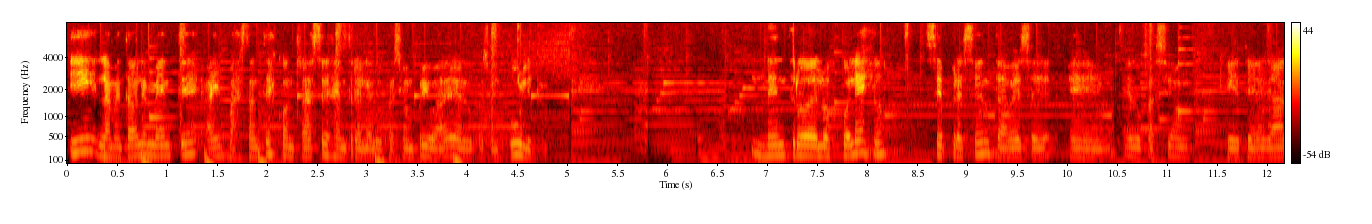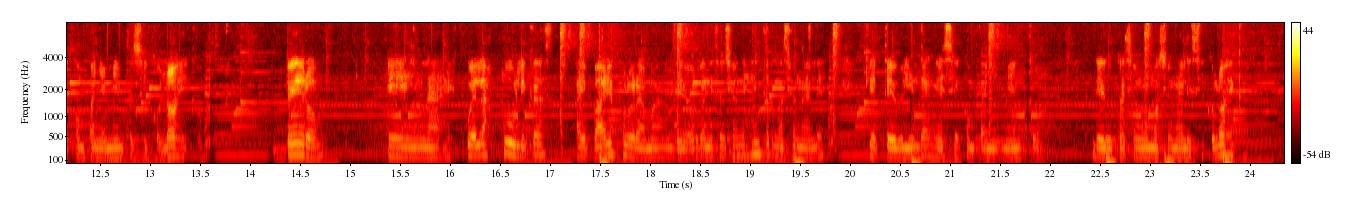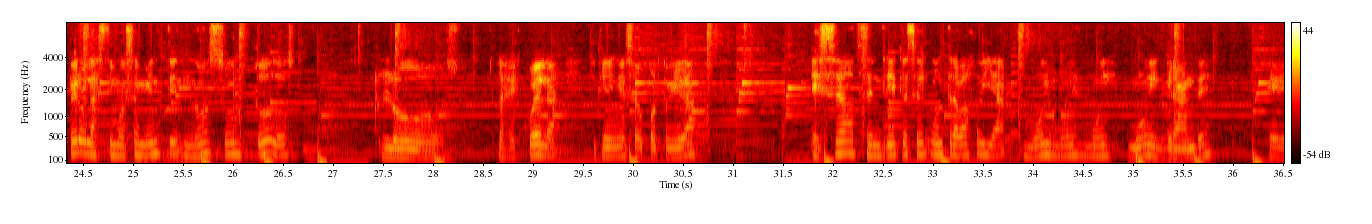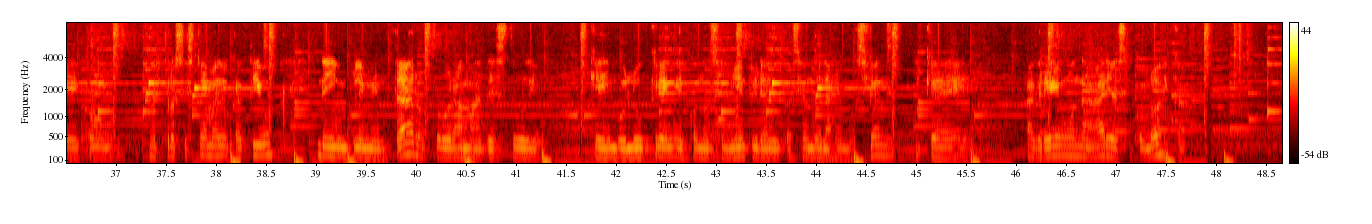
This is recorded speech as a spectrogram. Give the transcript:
Y lamentablemente hay bastantes contrastes entre la educación privada y la educación pública. Dentro de los colegios se presenta a veces eh, educación que te da acompañamiento psicológico, pero en las escuelas públicas hay varios programas de organizaciones internacionales que te brindan ese acompañamiento de educación emocional y psicológica, pero lastimosamente no son todos los, las escuelas que tienen esa oportunidad. Eso tendría que ser un trabajo ya muy, muy, muy, muy grande eh, con nuestro sistema educativo de implementar programas de estudio que involucren el conocimiento y la educación de las emociones y que agreguen una área psicológica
